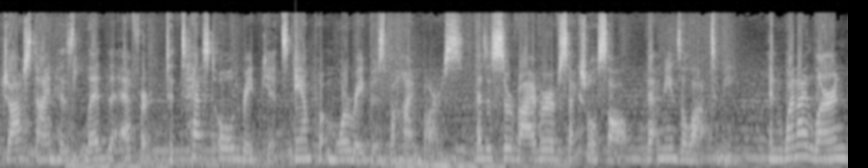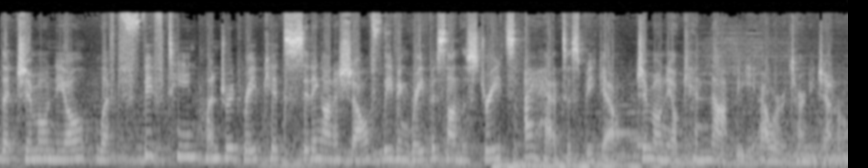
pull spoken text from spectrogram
Josh Stein has led the effort to test old rape kits and put more rapists behind bars. As a survivor of sexual assault, that means a lot to me. And when I learned that Jim O'Neill left 1,500 rape kits sitting on a shelf, leaving rapists on the streets, I had to speak out. Jim O'Neill cannot be our Attorney General.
